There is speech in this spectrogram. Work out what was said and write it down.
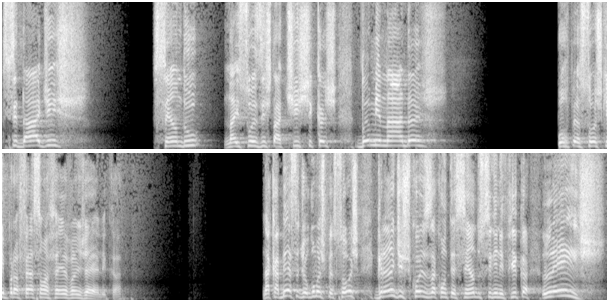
cidades sendo, nas suas estatísticas, dominadas por pessoas que professam a fé evangélica. Na cabeça de algumas pessoas, grandes coisas acontecendo significa leis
